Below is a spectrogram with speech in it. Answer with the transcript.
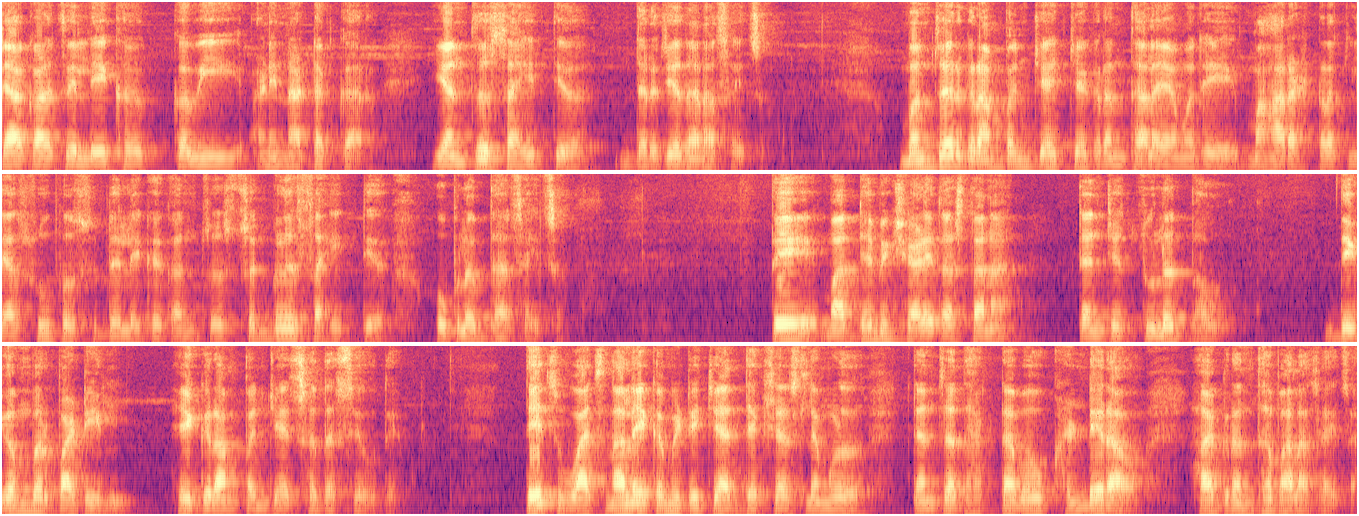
त्या काळचे लेखक कवी आणि नाटककार यांचं साहित्य दर्जेदार असायचं. मंचर ग्रामपंचायतच्या ग्रंथालयामध्ये महाराष्ट्रातल्या सुप्रसिद्ध लेखकांचं सगळं साहित्य उपलब्ध असायचं. ते माध्यमिक शाळेत असताना त्यांचे चुलत भाऊ दिगंबर पाटील हे ग्रामपंचायत सदस्य होते. तेच वाचनालय कमिटीचे अध्यक्ष असल्यामुळं त्यांचा धाकटा भाऊ खंडेराव हा ग्रंथपाल असायचा.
